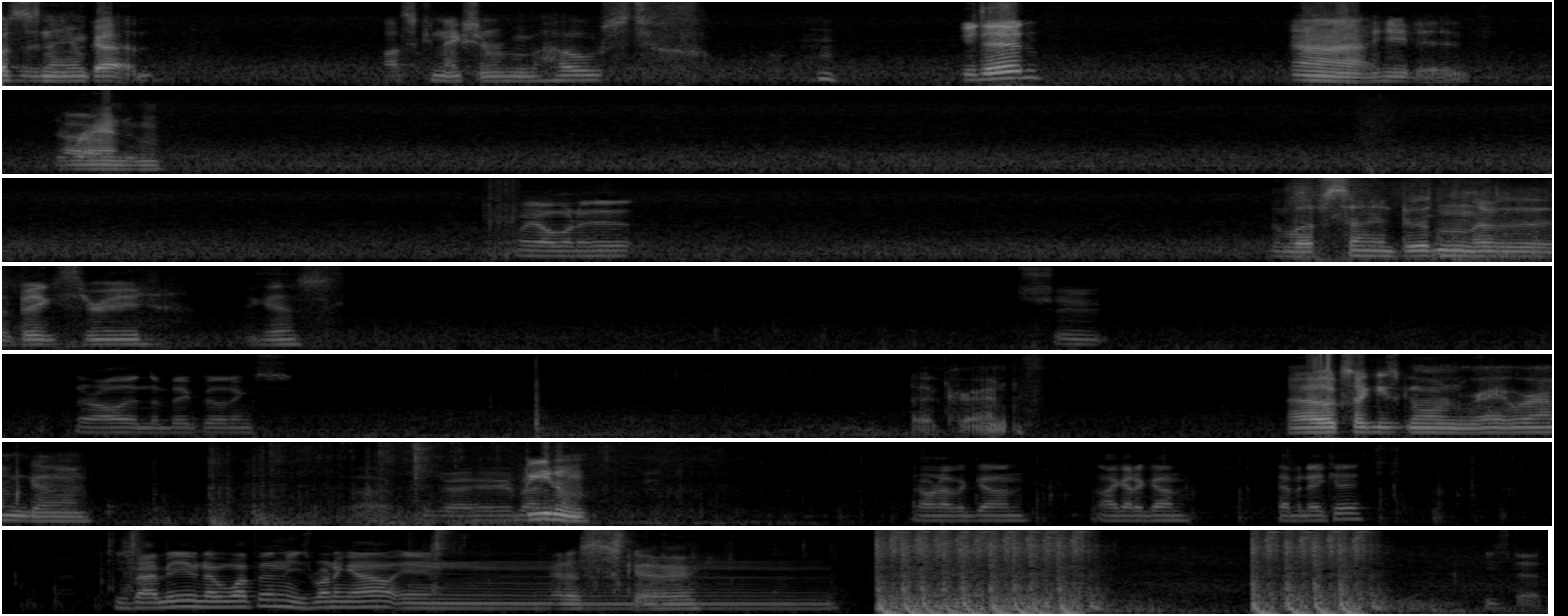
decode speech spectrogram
what's his name got lost connection from a host. You did? Uh, he did. Oh. Random. What y'all want to hit? The left side building of the big three, I guess. Shoot. They're all in the big buildings. Oh crap. Uh, looks like he's going right where I'm going. Fuck, he's right here. Beat him. I don't have a gun. I got a gun. Have an AK? He's by me, no weapon. He's running out in. Got a scar. He's dead.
